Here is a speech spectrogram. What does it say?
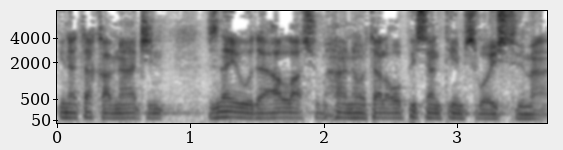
i na takav način znaju da je Allah subhanahu wa ta'ala opisan tim svojstvima.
